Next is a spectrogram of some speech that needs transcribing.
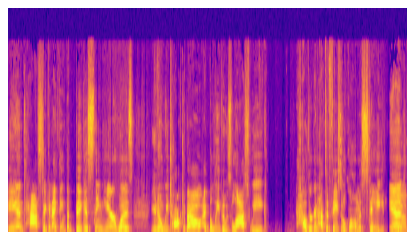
fantastic. And I think the biggest thing here was, you know, we talked about, I believe it was last week, how they're going to have to face Oklahoma State. And, Yeah.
